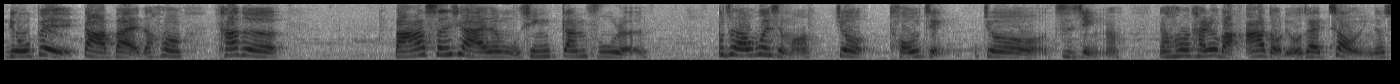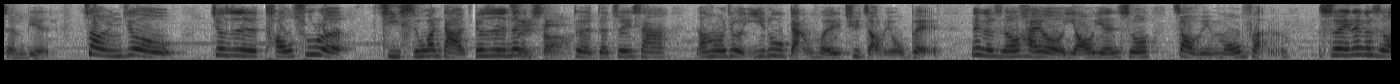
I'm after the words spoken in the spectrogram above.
刘备大败，然后他的把他生下来的母亲甘夫人，不知道为什么就投井就自尽了，然后他就把阿斗留在赵云的身边，赵云就就是逃出了几十万大军，就是那追杀，对的追杀，然后就一路赶回去找刘备。那个时候还有谣言说赵云谋反了，所以那个时候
